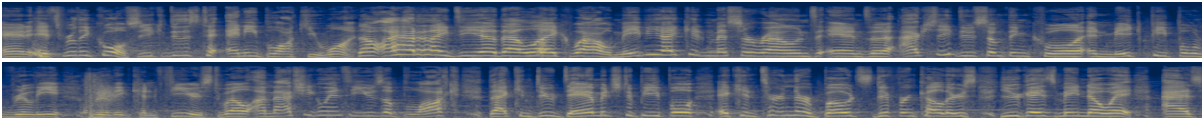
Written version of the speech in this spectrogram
and it's really cool. So you can do this to any block you want. Now, I had an idea that like, wow, maybe I could mess around and uh, actually do something cool and make people really, really confused. Well, I'm actually going to use a block that can do damage to people. It can turn their boats different colors. You guys may know it as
